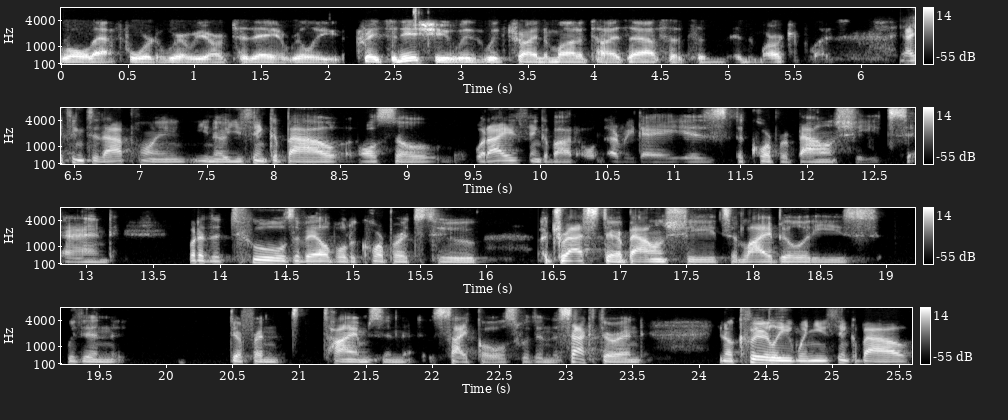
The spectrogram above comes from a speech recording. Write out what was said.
roll that forward to where we are today, it really creates an issue with, with trying to monetize assets in, in the marketplace. I think to that point, you know, you think about also what I think about every day is the corporate balance sheets and what are the tools available to corporates to address their balance sheets and liabilities within different times and cycles within the sector. And you know, clearly, when you think about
